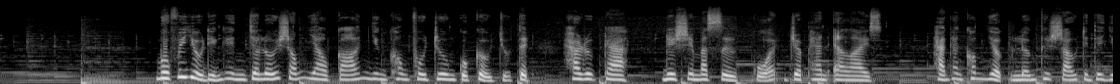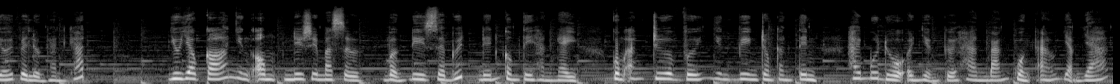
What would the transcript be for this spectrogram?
Một ví dụ điển hình cho lối sống giàu có nhưng không phô trương của cựu chủ tịch Haruka Nishimatsu của Japan Airlines, hãng hàng không Nhật lớn thứ sáu trên thế giới về lượng hành khách. Dù giàu có nhưng ông Nishimatsu vẫn đi xe buýt đến công ty hàng ngày, cùng ăn trưa với nhân viên trong căng tin hay mua đồ ở những cửa hàng bán quần áo giảm giá.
